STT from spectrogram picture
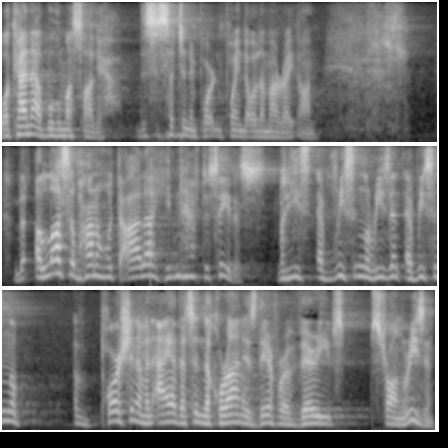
وَكَانَ أَبُوهُمَا صَالِحًا this is such an important point the ulama write on. That Allah subhanahu wa ta'ala, He didn't have to say this, but He's every single reason, every single uh, portion of an ayah that's in the Quran is there for a very strong reason.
